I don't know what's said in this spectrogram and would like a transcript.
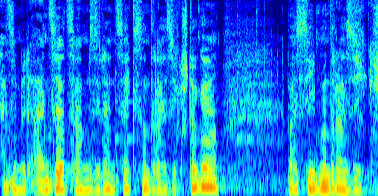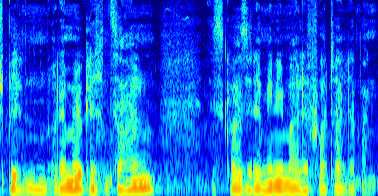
Also mit Einsatz haben Sie dann 36 Stücke. Bei 37 gespielten oder möglichen Zahlen ist quasi der minimale Vorteil der Bank.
